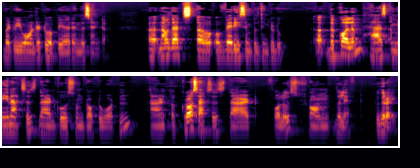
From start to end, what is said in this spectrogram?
but we want it to appear in the center. Uh, now that's a, a very simple thing to do. Uh, the column has a main axis that goes from top to bottom and a cross axis that follows from the left to the right.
